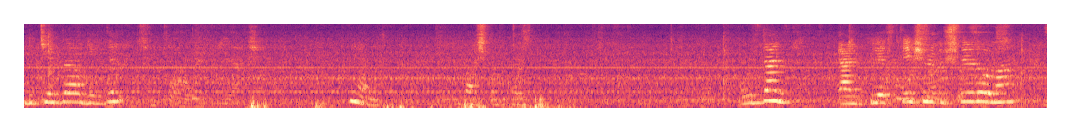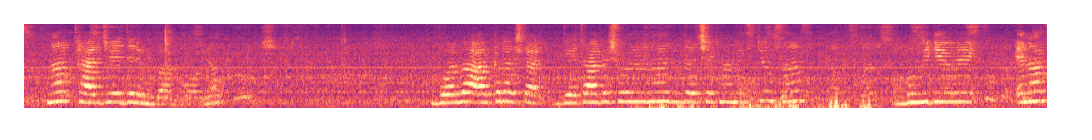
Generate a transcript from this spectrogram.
Bir kez daha girdim yani başka bir kostüm. O yüzden yani PlayStation 3'leri olanı tercih ederim ben bu oyunu. Bu arada arkadaşlar GTA 5 oyununu da çekmemi istiyorsanız bu videoyu en az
